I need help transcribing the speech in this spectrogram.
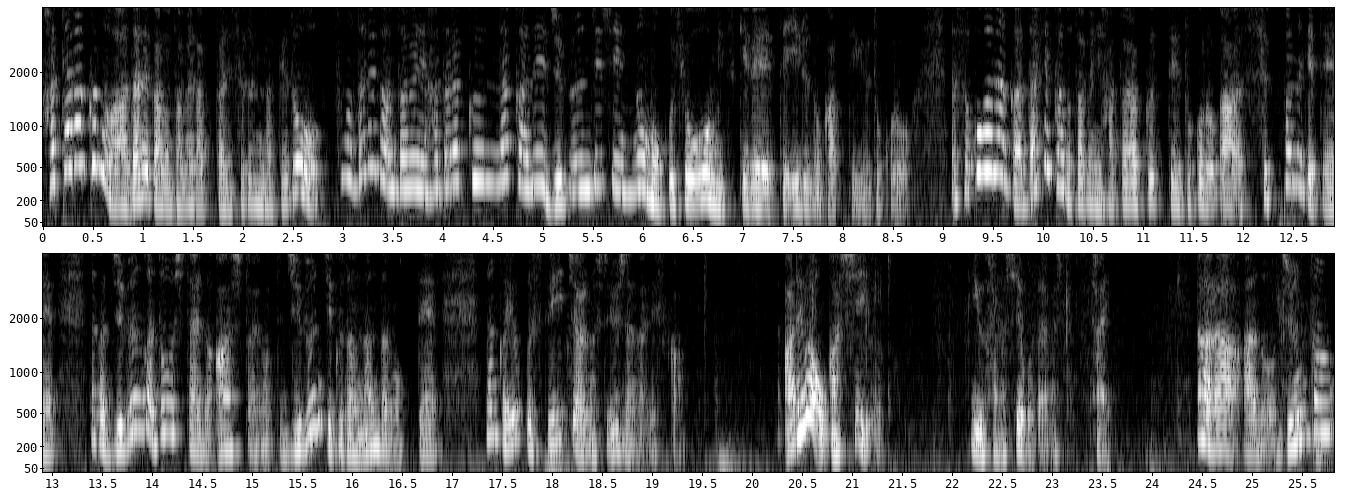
働くのは誰かのためだったりするんだけどその誰かのために働く中で自分自身の目標を見つけれているのかっていうところそこがなんか誰かのために働くっていうところがすっぱ抜けてなんか自分がどうしたいのああしたいのって自分軸なの何なのってなんかよくスピリチュアルの人言うじゃないですかあれはおかしいよという話でございました。はい、だからあの循環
